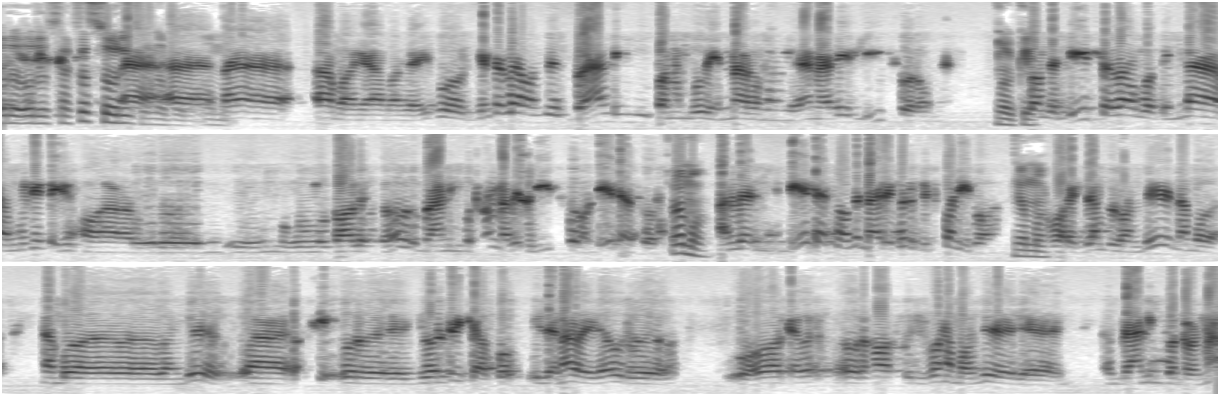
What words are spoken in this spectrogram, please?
ஒரு ஒரு சக்ஸஸ் ஸ்டோரி சொன்ன ஆமாங்க ஆமாங்க. இப்போ ஜென்ரலா வந்து பிராண்டிங் பண்ணும்போது என்ன ஆகுங்க நிறைய வருங்க. ஓகே So, அந்த லீட்ஸ் எல்லாம் பாத்தீங்கன்னா உங்களுக்கே தெரியும் ஒரு உங்க- காலேஜ் ஒரு பிராண்டிங் பண்றோம் நிறைய லீட்ஸ் வரும் டேட்டாஸ் வரும். ஆமா. அந்த டேட்டாஸ் வந்து நிறைய பேர் மிஸ் பண்ணிடுவாங்க. ஆமா. ஃபார் எக்ஸாம்பிள் வந்து நம்ம நம்ம வந்து ஒரு ஜுவல்லரி ஷாப்போ இல்லைன்னா ஏதோ ஒரு whatever ஒரு ஹாஸ்பிட்டலுக்கோ நம்ம வந்து பிராண்டிங் பண்றோம்னா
